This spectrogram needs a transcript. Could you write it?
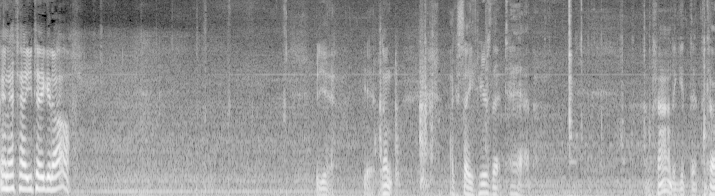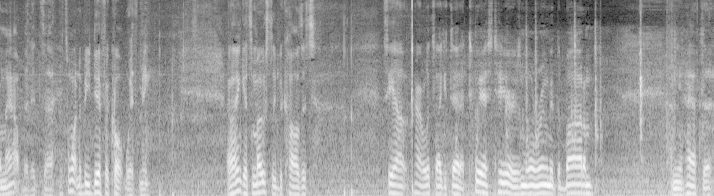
And that's how you take it off. But yeah, yeah, don't, like I say, here's that tab. I'm trying to get that to come out, but it's uh, it's wanting to be difficult with me. I think it's mostly because it's, see how it kind of looks like it's at a twist here. There's more room at the bottom. And you have to,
